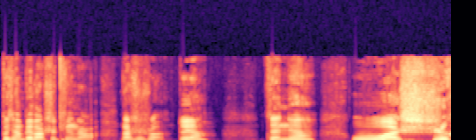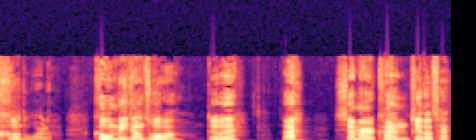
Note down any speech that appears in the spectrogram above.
不想被老师听着。”老师说：“对啊，怎的？我是喝多了，可我没讲错吧？对不对？来，下面看这道菜。”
